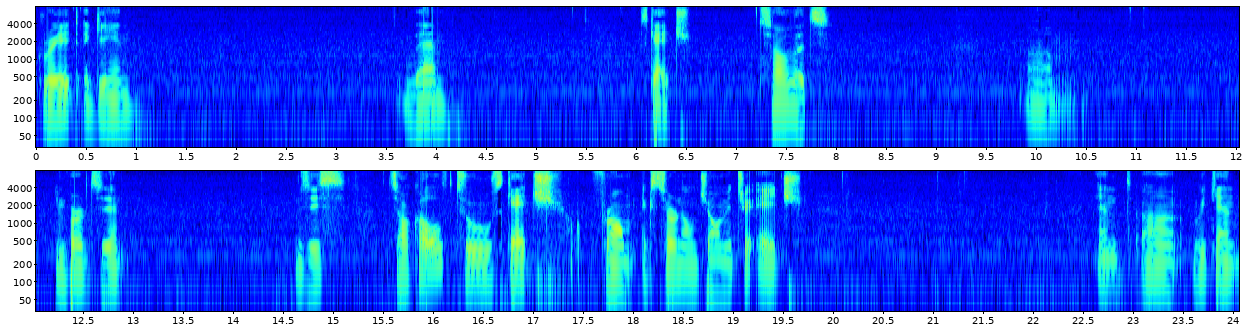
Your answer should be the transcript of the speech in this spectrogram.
create again the sketch. So let's um, import the this circle to sketch from external geometry edge. And uh, we can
